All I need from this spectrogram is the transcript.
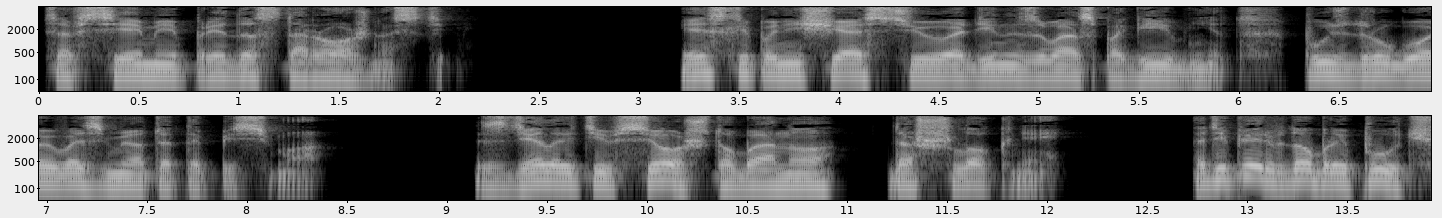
со всеми предосторожностями. Если по несчастью один из вас погибнет, пусть другой возьмет это письмо. Сделайте все, чтобы оно дошло к ней. А теперь в добрый путь,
